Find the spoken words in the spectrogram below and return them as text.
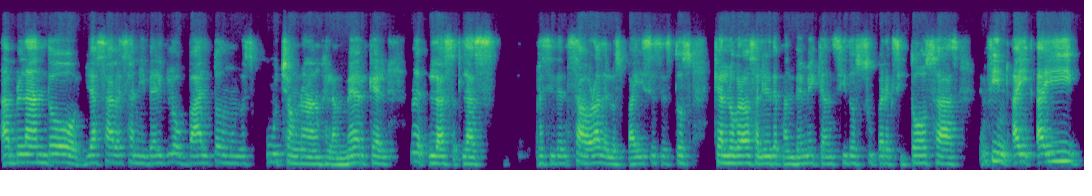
hablando, ya sabes, a nivel global, todo el mundo escucha a una Angela Merkel, las, las presidentes ahora de los países estos que han logrado salir de pandemia y que han sido súper exitosas. En fin, hay, hay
